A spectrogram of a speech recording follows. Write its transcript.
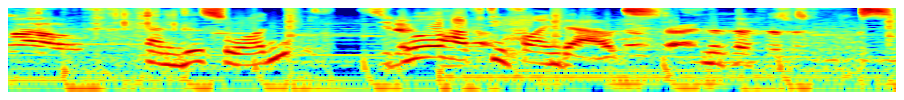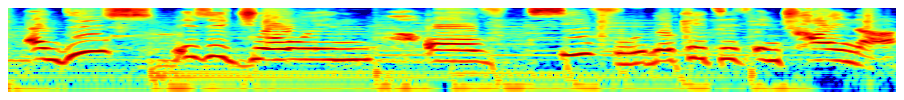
Wow. and this one. We'll know. have to find out. Okay. And this is a drawing of seafood located in China.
